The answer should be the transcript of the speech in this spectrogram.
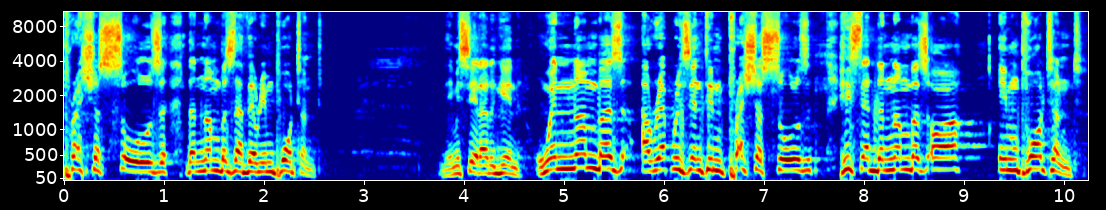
precious souls, the numbers are very important. Let me say that again. When numbers are representing precious souls, he said the numbers are important.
